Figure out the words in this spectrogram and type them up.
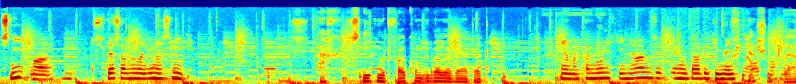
sneak mal. Ist besser, wenn man immer sneakt. Ach, Sneaken wird vollkommen überbewertet. Ja, man kann nur nicht die Namen sehen und dadurch die Menschen Ja, schon ausmachen. klar.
